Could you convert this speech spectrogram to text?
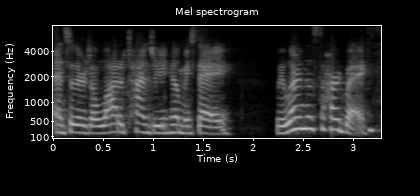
And so there's a lot of times where you hear me say, we learned this the hard way.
